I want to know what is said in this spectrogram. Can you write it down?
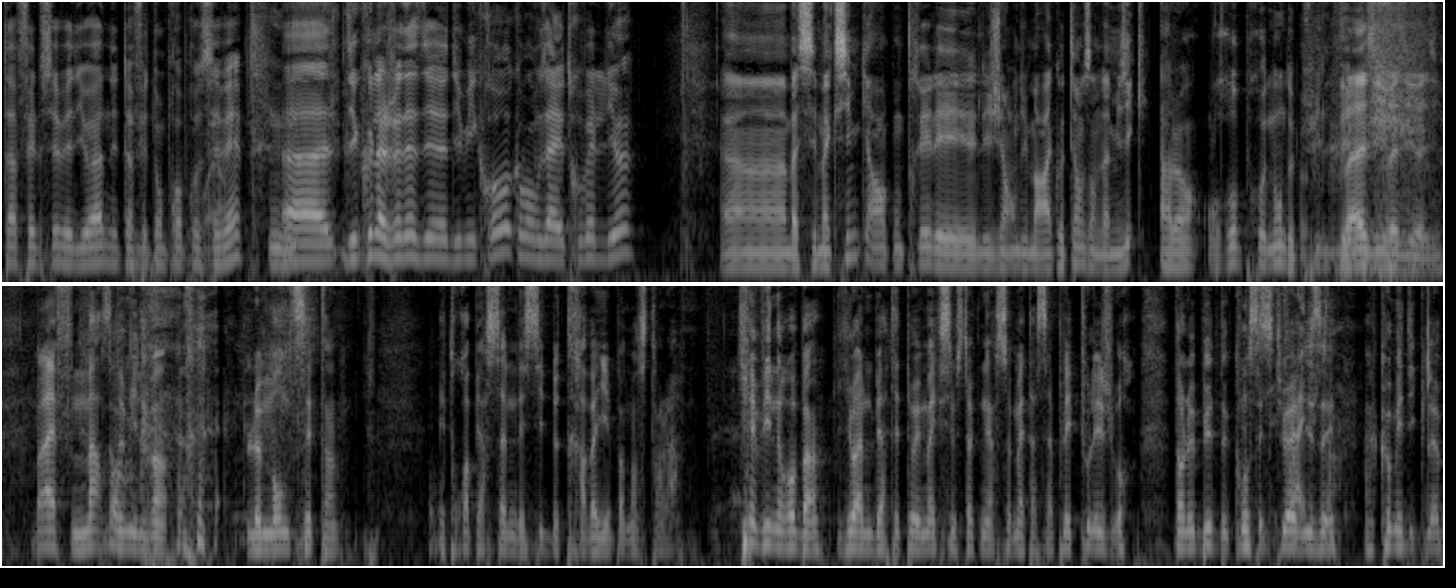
t'as fait le CV de Johan et t'as fait ton propre CV. mhm. Euh, du coup, la jeunesse du, du micro, comment vous avez trouvé le lieu? Euh, bah, c'est Maxime qui a rencontré les, les gérants du Mar à côté en faisant de la musique. Alors, reprenons depuis le début. Vas-y, vas-y, vas-y. Bref. Mars Donc. 2020, le monde s'éteint et trois personnes décident de travailler pendant ce temps-là. Kevin Robin, Johan Bertetto et Maxime Stockner se mettent à s'appeler tous les jours dans le but de conceptualiser vrai, un comédie club.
